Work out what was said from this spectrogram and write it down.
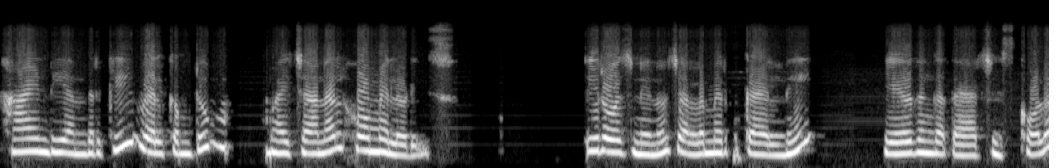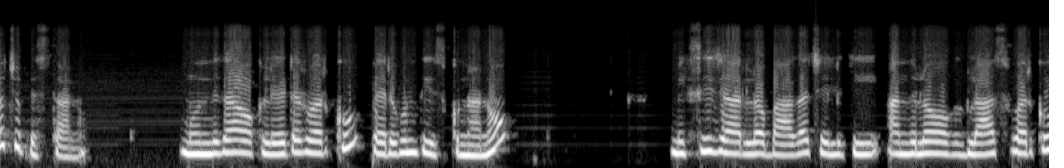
హాయ్ అండి అందరికీ. Welcome to my channel home melodies. ఈరోజు నేను చల్లమిరపకాయలని ఏ విధంగా తయారు చేసుకోవాలో చూపిస్తాను. ముందుగా ఒక లీటర్ వరకు పెరుగును తీసుకున్నాను. మిక్సీ జార్లో బాగా చిలికి అందులో ఒక గ్లాస్ వరకు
